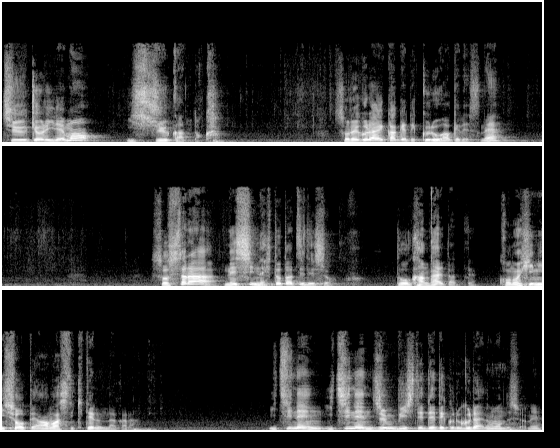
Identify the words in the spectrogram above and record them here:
中距離でも1週間とか。それぐらいかけてくるわけですね。そしたら熱心な人たちでしょ。どう考えたって。この日に焦点合わせてきてるんだから。1年1年準備して出てくるぐらいのもんでしょうね。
